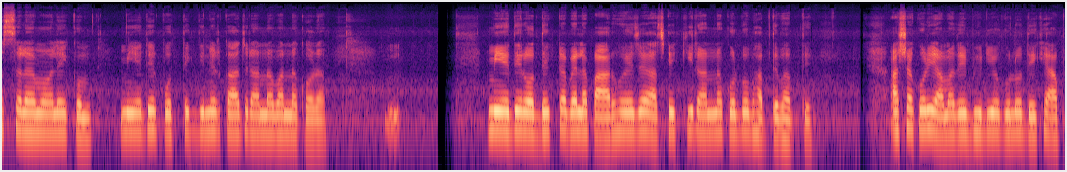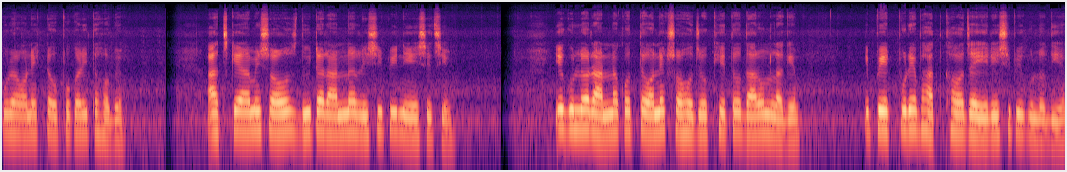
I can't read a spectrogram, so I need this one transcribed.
আসসালামু আলাইকুম। মেয়েদের প্রত্যেক দিনের কাজ রান্না বান্না করা। মেয়েদের অর্ধেকটা বেলা পার হয়ে যায়, আজকে কি রান্না করব ভাবতে ভাবতে। আশা করি আমাদের ভিডিওগুলো দেখে আপুরা অনেকটা উপকারিত হবে। আজকে আমি সহজ দুইটা রান্নার রেসিপি নিয়ে এসেছি। এগুলো রান্না করতে অনেক সহজ ও খেতেও দারুণ লাগে। পেট পুড়ে ভাত খাওয়া যায় এই রেসিপিগুলো দিয়ে।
